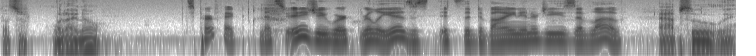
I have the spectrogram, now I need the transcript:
That's what I know. It's perfect. That's what energy work really is. It's, it's the divine energies of love. Absolutely.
